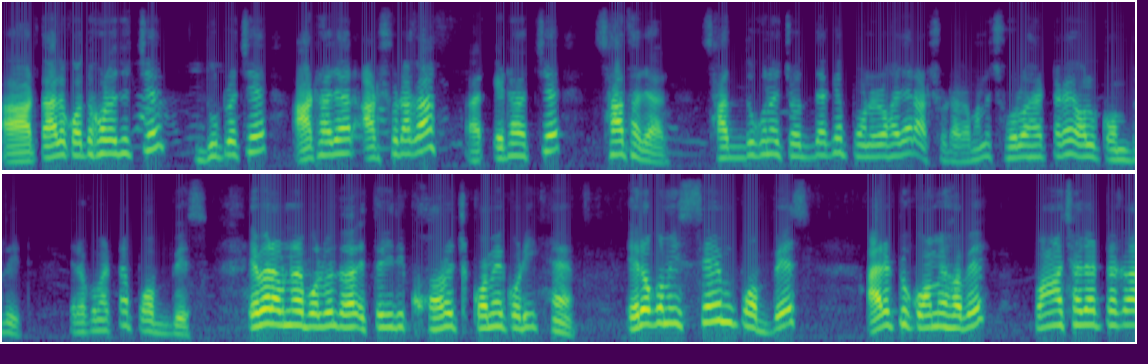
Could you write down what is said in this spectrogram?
আর তাহলে কত খরচ হচ্ছে? দুটো হচ্ছে আট হাজার আটশো টাকা আর এটা হচ্ছে সাত হাজার। সাত দুগুণে চোদ্দাকে পনেরো হাজার আটশো টাকা মানে ষোলো হাজার টাকায় অল কমপ্লিট এরকম একটা পপ বেস এবার আপনারা বলবেন, দাদা, এতে যদি খরচ কমে করি হ্যাঁ এরকমই সেম পপ বেস আর একটু কমে হবে। পাঁচ হাজার টাকা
